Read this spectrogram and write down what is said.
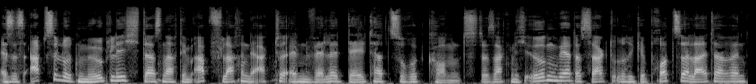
Es ist absolut möglich, dass nach dem Abflachen der aktuellen Welle Delta zurückkommt. Das sagt nicht irgendwer, das sagt Ulrike Protzer, Leiterin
